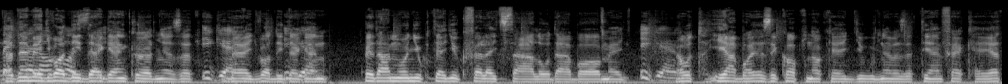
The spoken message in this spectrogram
Tehát nem egy vadidegen környezet, Igen, de egy vadidegen. igen. Például mondjuk tegyük fel egy szállodába megy. Igen. Ott hiába ezek kapnak egy úgynevezett ilyen fekhelyet,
